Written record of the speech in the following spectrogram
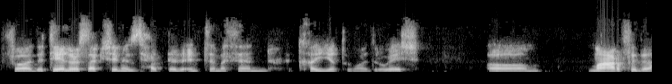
فذا تيلر سكشن از حتى اذا انت مثلا تخيط وما أدري إيش ما أعرف إذا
